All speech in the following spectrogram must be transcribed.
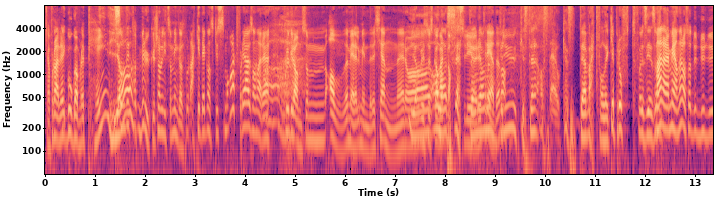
Ja, For det er det gode gamle Paint ja. som de bruker som litt som inngangsport. Er ikke det ganske smart? For det er jo sånn ah. program som alle mer eller mindre kjenner. og ja, Hvis du skal være hverdagsliggjøre 3D, da. Brukes det. Altså, det, er jo ikke, det er i hvert fall ikke proft, for å si det sånn. Nei, nei jeg mener altså, du, du, du,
